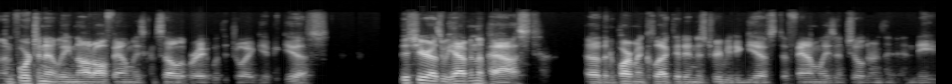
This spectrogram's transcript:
Unfortunately, not all families can celebrate with the joy of giving gifts. This year, as we have in the past, uh, the department collected and distributed gifts to families and children in need.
